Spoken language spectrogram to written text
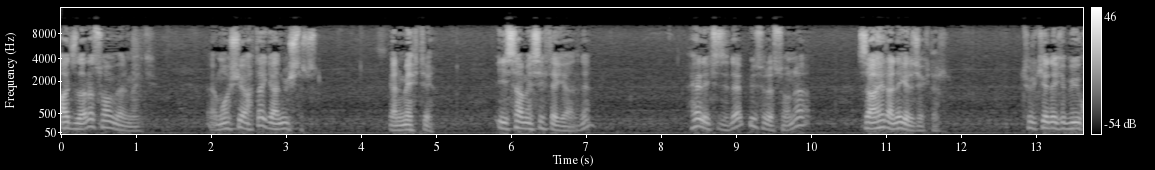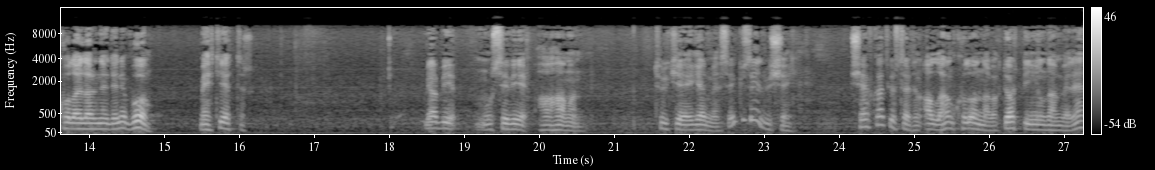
acılara son vermek. E, Moşiyah da gelmiştir. Yani Mehdi. İsa Mesih de geldi. Her ikisi de bir süre sonra zahir hale gelecekler. Türkiye'deki büyük olayların nedeni bu. Mehdiyettir. Ya bir Musevi hahamın Türkiye'ye gelmesi güzel bir şey. Şefkat gösterdin. Allah'ın kulu onlar bak 4000 yıldan beri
